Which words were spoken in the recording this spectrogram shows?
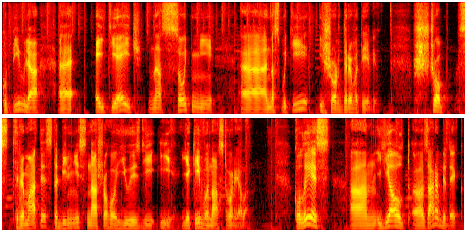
купівля е, ATH на сотні е, на споті і шорт деривативів, щоб стримати стабільність нашого USDE, який вона створила. Колись а, заробіток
